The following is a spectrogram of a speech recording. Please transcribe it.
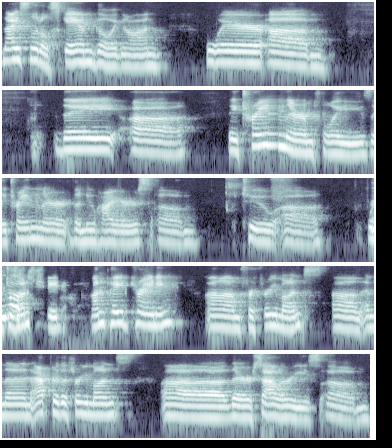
nice little scam going on where um, they uh, they train their employees, they train their the new hires. To uh, which is unpaid unpaid training um, for three months, um, and then after the three months, uh, their salaries um,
